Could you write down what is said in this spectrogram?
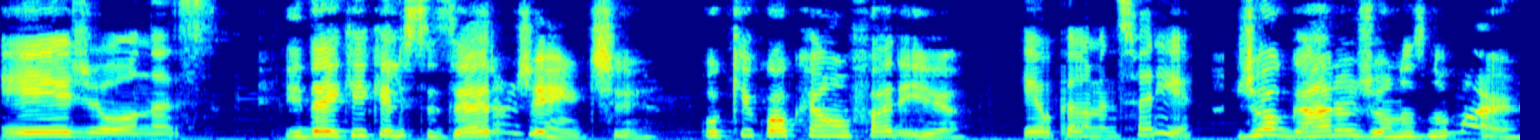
E Jonas. E daí o que, que eles fizeram, gente? O que qualquer um faria. Eu, pelo menos, faria. Jogaram Jonas no mar.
